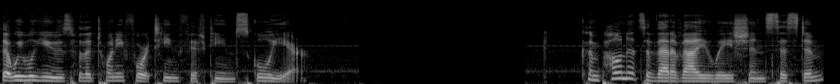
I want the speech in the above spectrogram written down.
that we will use for the 2014-15 school year. Components of that evaluation system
